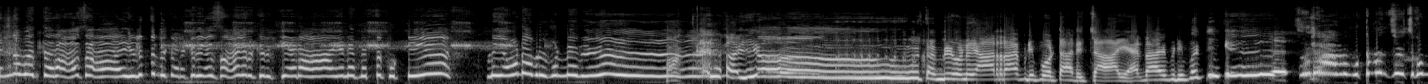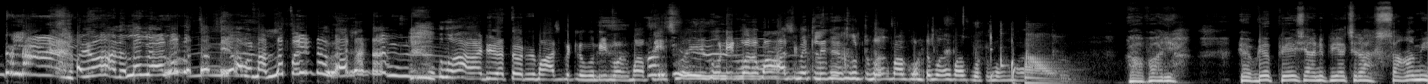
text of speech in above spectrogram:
என்ன பெத்த ராசா இழுத்துட்டு கிடக்குறியா சாகருக்கு இருக்கியாடா. என்ன பெத்த குட்டி? நீ எவன்டா அப்படி பண்ணது? ஐயோ. தம்பி உன்னை யாரா இப்படி போட்டு அடிச்சா? ஏடா இப்படி பண்ணீங்க? அவனை முட்டை வச்சு கொண்டுலாம் ஐயோ அதெல்லாம் வேலைடா தம்பி. அவன் நல்ல பையன்டா வேலைடா வா அடி ரத்த வருது. ஹாஸ்பிட்டல் கூட்டிட்டு போங்கப்பா ப்ளீஸ் கூட்டிட்டு போங்கப்பா ஹாஸ்பிட்டலுக்கு கூட்டு போங்கப்பா கூட்டு போங்கப்பா கூட்டு போங்கப்பா பாரு எப்படியோ பேசி அனுப்பியாச்சுடா சாமி.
